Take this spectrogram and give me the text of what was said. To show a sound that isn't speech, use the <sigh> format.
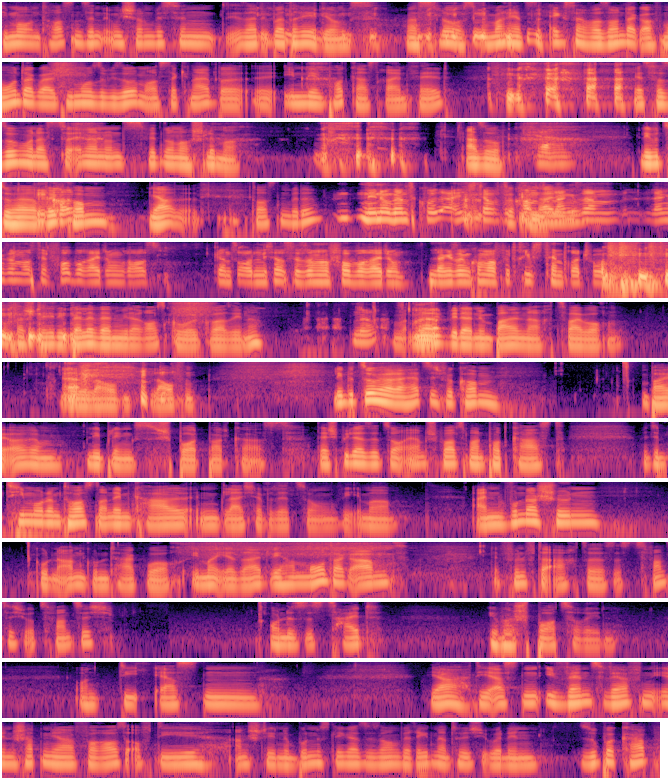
Timo und Thorsten sind irgendwie schon ein bisschen, ihr seid überdreht, Jungs. Was ist los? Wir machen jetzt extra von Sonntag auf Montag, weil Timo sowieso immer aus der Kneipe äh, in den Podcast reinfällt. <laughs> Jetzt versuchen wir das zu ändern und es wird nur noch schlimmer. Also, ja. liebe Zuhörer, Willkommen- willkommen. Ja, Thorsten, bitte. Nee, nur ganz kurz. Ich glaube, wir kommen so langsam, langsam aus der Vorbereitung raus. Ganz ordentlich aus der Sommervorbereitung. Langsam kommen wir auf Betriebstemperatur. Verstehe, die Bälle werden wieder rausgeholt quasi, ne? ne? Man Ja. sieht wieder den Ball nach zwei Wochen. Ja. Laufen. Liebe Zuhörer, herzlich willkommen bei eurem Lieblingssport-Podcast. Der Spieler eurem Sportsmann-Podcast mit dem Timo, dem Thorsten und dem Karl in gleicher Besetzung, wie immer. Einen wunderschönen guten Abend, guten Tag, wo auch immer ihr seid. Wir haben Montagabend, der 5.8., es ist 20.20 Uhr und es ist Zeit, über Sport zu reden. Und die ersten ja, die ersten Events werfen ihren Schatten ja voraus auf die anstehende Bundesliga-Saison. Wir reden natürlich über den Supercup.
